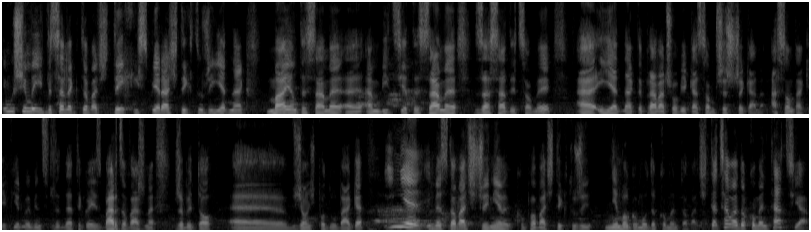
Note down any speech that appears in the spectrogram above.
i musimy ich wyselektować tych i wspierać tych, którzy jednak mają te same ambicje, te same zasady co my i jednak te prawa człowieka są przestrzegane. A są takie firmy, więc dl- dlatego jest bardzo ważne, żeby to wziąć pod uwagę i nie inwestować czy nie kupować tych, którzy nie mogą mu dokumentować. Ta cała dokumentacja,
